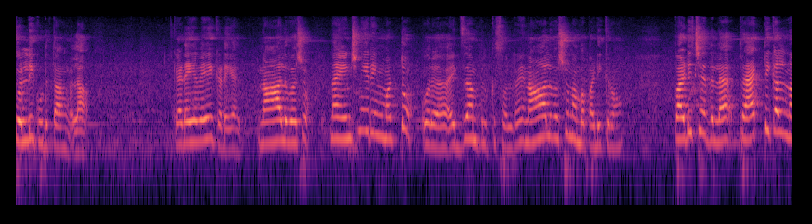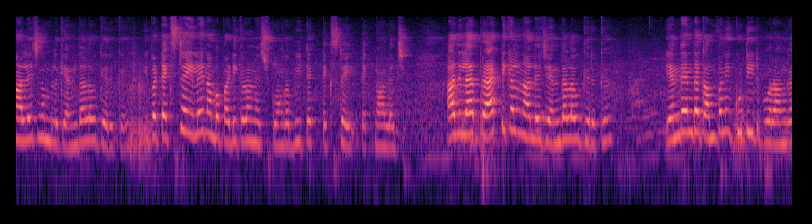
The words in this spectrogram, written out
சொல்லி கொடுத்தாங்களா? கிடையவே கிடையாது. நாலு வருஷம். நான் இன்ஜினியரிங் மட்டும் ஒரு எக்ஸாம்பிளுக்கு சொல்கிறேன் நாலு வருஷம் நம்ம படிக்கிறோம். படித்ததில் ப்ராக்டிக்கல் நாலேஜ் நம்மளுக்கு எந்த அளவுக்கு இருக்குது இப்போ டெக்ஸ்டைலே நம்ம படிக்கிறோம்னு வச்சுக்கோங்க. பிடெக் டெக்ஸ்டைல் டெக்னாலஜி அதில் ப்ராக்டிக்கல் நாலேஜ் எந்த அளவுக்கு இருக்குது எந்தெந்த கம்பெனி கூட்டிகிட்டு போகிறாங்க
